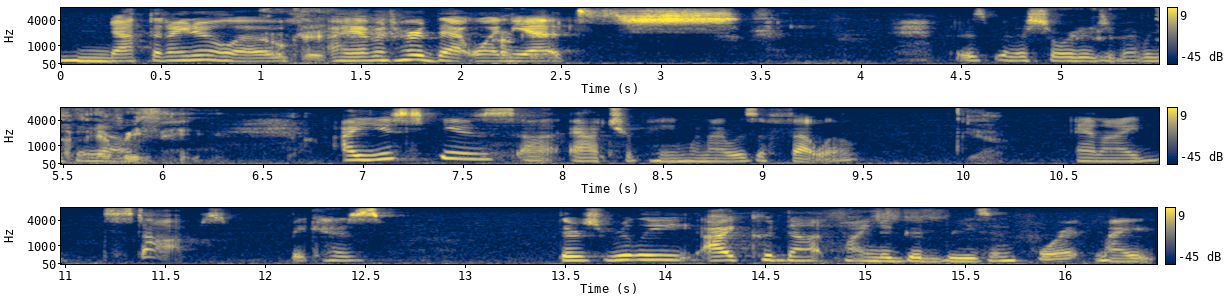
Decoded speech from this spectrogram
Not that I know of. Okay. I haven't heard that one Okay. yet. Shh. There's been a shortage of Of everything else. everything. I used to use uh, atropine when I was a fellow. Yeah. And I stopped because there's really I could not find a good reason for it. My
